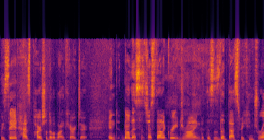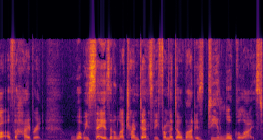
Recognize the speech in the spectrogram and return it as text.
We say it has partial double bond character. And now this is just not a great drawing, but this is the best we can draw of the hybrid. What we say is that electron density from that double bond is delocalized.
